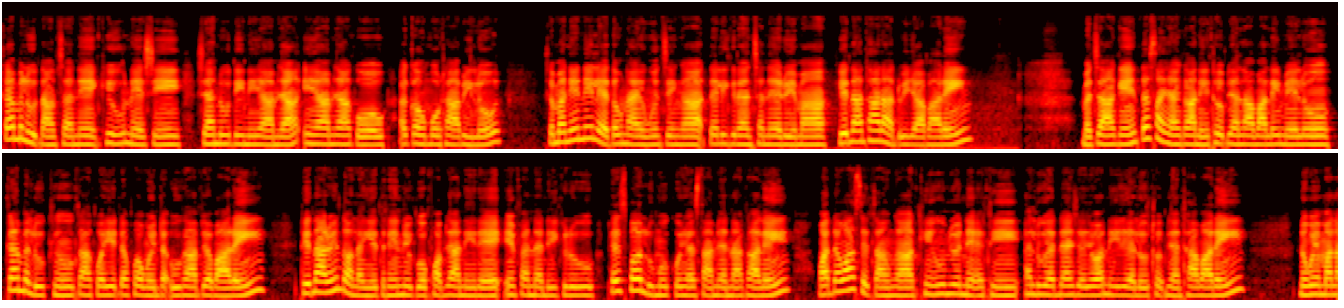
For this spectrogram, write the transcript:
ကမ်မလူတောင်ချမ်းနဲ့ခင်ဦးနယ်ရှင်ရန်သူတီနေရများအင်အားများကိုအကုံပို့ထားပြီလို့ဂျမနီနေ့လယ်3နာရီဝန်းကျင်က Telegram Channel တွေမှာရေးသားထားတာတွေ့ရပါတယ်။မကြခင်သက်ဆိုင်ရာကနေထုတ်ပြန်လာပါလိမ့်မယ်လို့ကမ်မလူခင်ဦးကာကွယ်ရေးတပ်ဖွဲ့ဝင်တအူးကပြောပါတယ်။ ဒေတာရင်းတော်လှန်ရေးသတင်းတွေကိုဖော်ပြနေတဲ့ Infinity Group Facebook လူမှုကွန်ရက်စာမျက်နှာကလည်းဝါတဝစစ်ကြောင်းကခင်ဦးမြို့နယ်အထိအလူအတန်းရရောနေတယ်လို့ထုတ်ပြန်ထားပါတယ်။နိုဝင်ဘာလ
